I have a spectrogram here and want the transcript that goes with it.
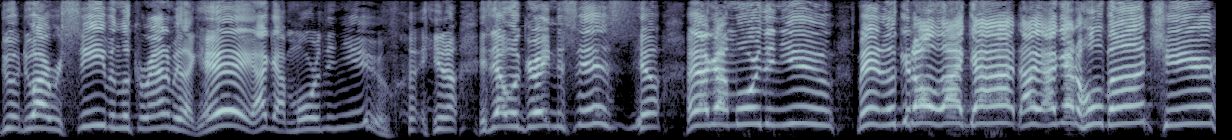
Do, do I receive and look around and be like, hey, I got more than you? you know, is that what greatness is? You know, hey, I got more than you. Man, look at all I got. I, I got a whole bunch here.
